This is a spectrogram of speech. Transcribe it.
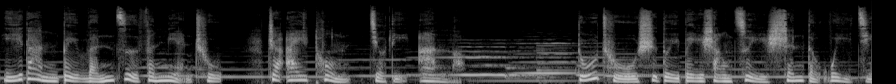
一旦被文字分娩出。这哀痛就抵岸了。独处是对悲伤最深的慰藉，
